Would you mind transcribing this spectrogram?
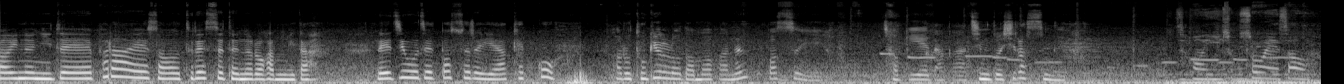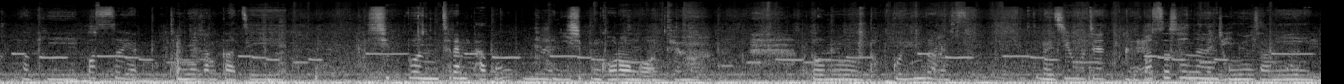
저희는 이제 프라하에서 드레스덴으로 갑니다. 레지오젯 버스를 예약했고 바로 독일로 넘어가는 버스예요. 저기에다가 짐도 실었습니다. 저희 숙소에서 여기 버스 정류장까지 10분 트램 타고 한 20분 걸어온 것 같아요. 너무 덥고 힘들었어. 레지오젯 그 버스 서는 정류장이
